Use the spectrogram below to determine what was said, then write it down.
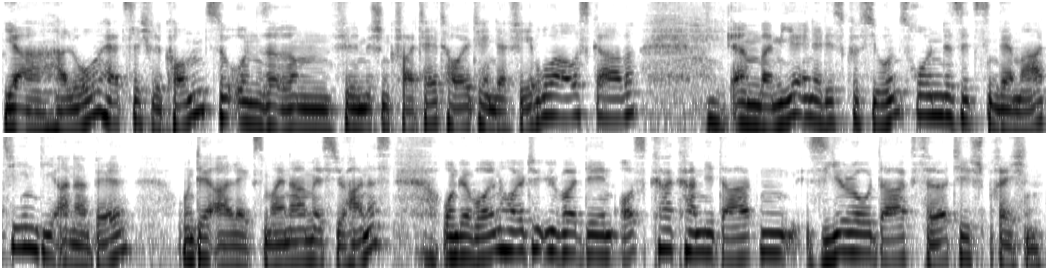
Ja, hallo, herzlich willkommen zu unserem filmischen Quartett heute in der Februarausgabe. Ähm, bei mir in der Diskussionsrunde sitzen der Martin, die Annabelle und der Alex. Mein Name ist Johannes und wir wollen heute über den Oscar-Kandidaten Zero Dark Thirty sprechen.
